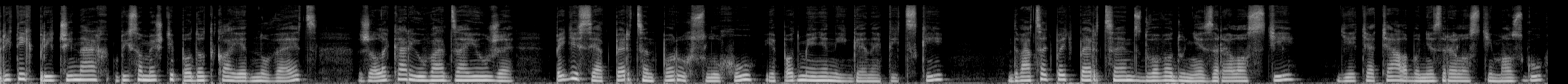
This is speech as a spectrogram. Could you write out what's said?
Pri tých príčinách by som ešte podotkla jednu vec, že lekári uvádzajú, že 50% poruch sluchu je podmienený geneticky, 25% z dôvodu nezrelosti dieťaťa alebo nezrelosti mozgu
